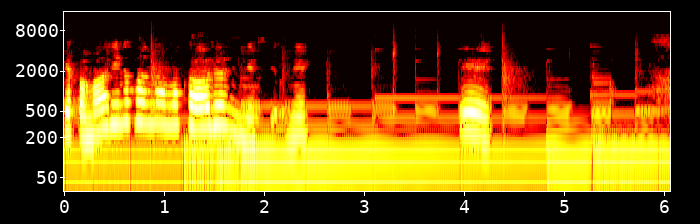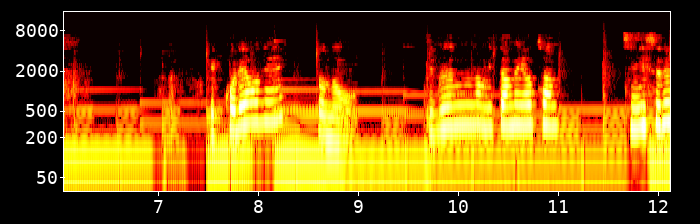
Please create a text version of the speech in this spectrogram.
やっぱ周りの反応も変わるんですよね。で、でこれをね、その、自分の見た目をちゃんと気にする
